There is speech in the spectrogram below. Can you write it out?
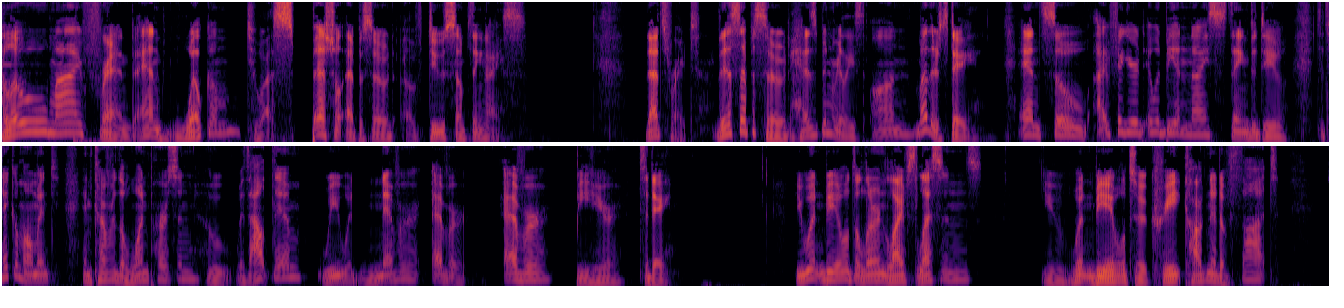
Hello, my friend, and welcome to a special episode of Do Something Nice. That's right, this episode has been released on Mother's Day. And so I figured it would be a nice thing to do to take a moment and cover the one person who, without them, we would never, ever, ever be here today. You wouldn't be able to learn life's lessons. You wouldn't be able to create cognitive thought.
